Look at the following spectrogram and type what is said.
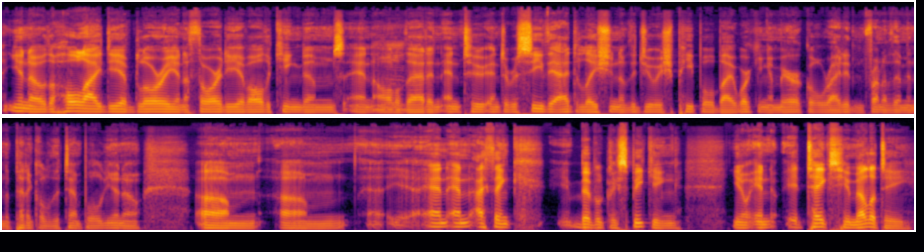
you know the whole idea of glory and authority of all the kingdoms and all of that, and, and to and to receive the adulation of the Jewish people by working a miracle right in front of them in the pinnacle of the temple, you know, um, um, and and I think biblically speaking, you know, and it takes humility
